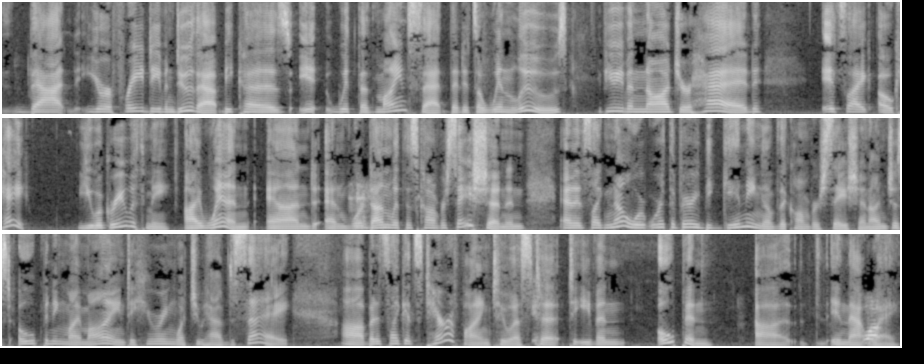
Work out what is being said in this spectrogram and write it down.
that you're afraid to even do that because it with the mindset that it's a win lose. If you even nod your head, it's like okay, you agree with me. I win. And and we're done with this conversation. And and it's like no we're, we're at the very beginning of the conversation. I'm just opening my mind to hearing what you have to say. Uh, but it's like it's terrifying to us to to even open uh, in that Well, way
